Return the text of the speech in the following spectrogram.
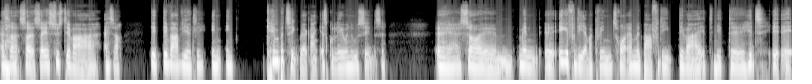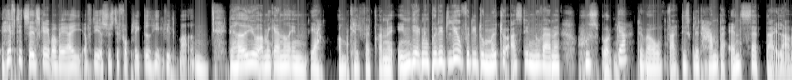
Altså, ja. så, så jeg synes, det var, altså, det, det var virkelig en, en kæmpe ting, hver gang jeg skulle lave en udsendelse. Øh, så, øh, men øh, ikke fordi jeg var kvinde, tror jeg, men bare fordi det var et, mm. et, et, et, et hæftigt selskab at være i, og fordi jeg synes, det forpligtede helt vildt meget. Mm. Det havde jo om ikke andet end, ja, om kalfatrende indvirkning på dit liv, fordi du mødte jo også din nuværende husbund. Ja. Det var jo faktisk lidt ham, der ansatte dig, eller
